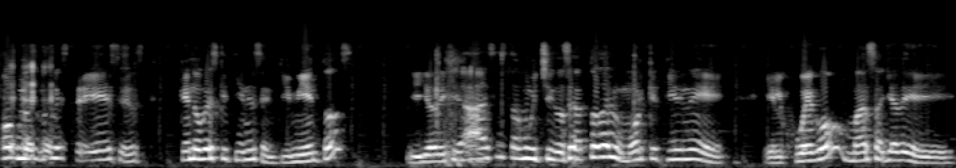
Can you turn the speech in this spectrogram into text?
no, no le estreses, que no ves que tiene sentimientos. Y yo dije, ah, eso está muy chido. O sea, todo el humor que tiene el juego, más allá de,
